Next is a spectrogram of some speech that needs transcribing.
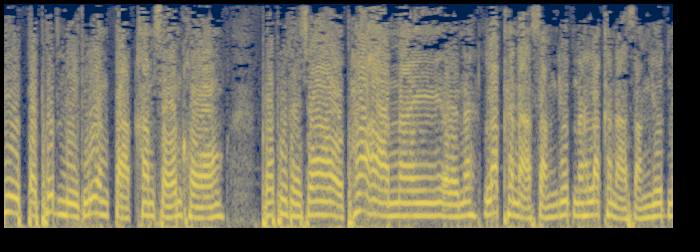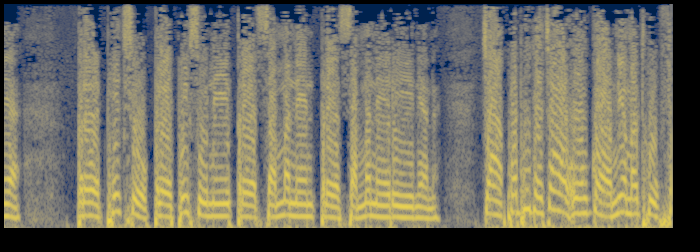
ที่ประพฤติหลีกเลี่ยงตากคำสอนของพระพุทธเจ้า ถ้าอ่านในอะไรนะลักษณะสังยุตนะลักษณะสังยุตเนี่ยเปรตภิกษุเปรตภิกษุณีเปรตสัมมเนนเปรตสัมมเนรีเนี่ยนะจากพระพุทธเจ้าองค์ก่อนเนี่ยมาถูกไฟ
